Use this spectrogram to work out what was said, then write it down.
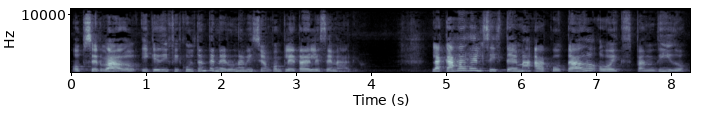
observado y que dificultan tener una visión completa del escenario. La caja es el sistema acotado o expandido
